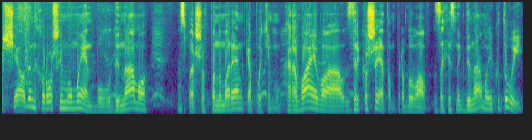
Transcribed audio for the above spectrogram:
Ще один хороший момент був у Динамо. Спершу в Пономаренка, потім у Караваєва, з рикошетом пробивав захисник Динамо і кутовий.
